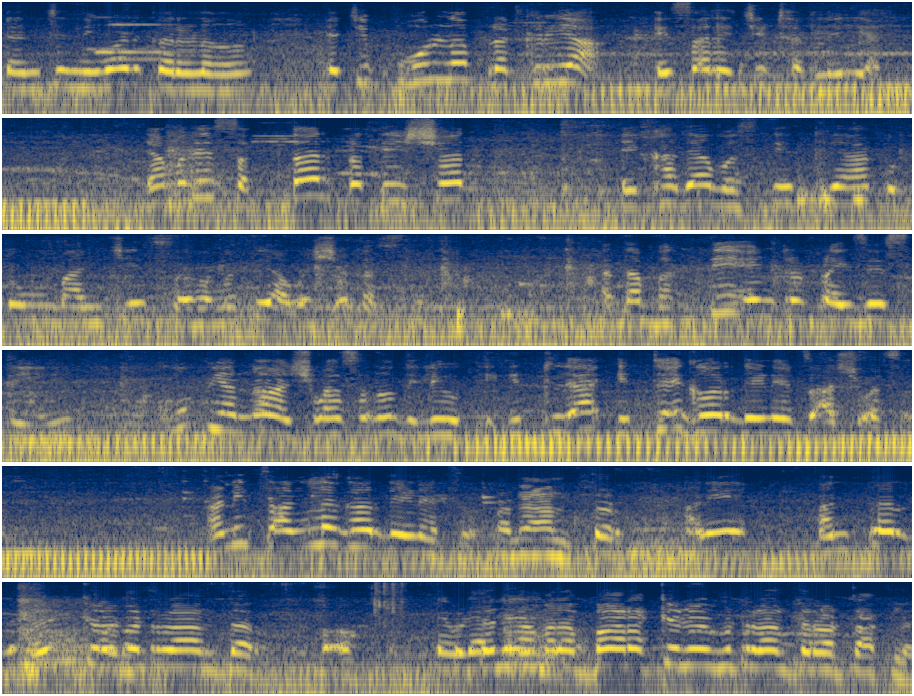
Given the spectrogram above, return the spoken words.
त्यांची निवड करणं याची पूर्ण प्रक्रिया एस आर एची ठरलेली आहे. त्यामध्ये सत्तर प्रतिशत एखाद्या वस्तीतल्या कुटुंबांची सहमती आवश्यक असते. आता भक्ती एंटरप्राइजेसनी खूप यांना आश्वासनं दिली होती इथल्या इथे घर देण्याचं आश्वासन. आणि चांगलं घर देण्याचं. आणि अंतर. आणि अंतर एक किलोमीटर अंतर. हो, त्यांनी तेवढ्या आम्हाला बारा किलोमीटर अंतरावर टाकलं.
